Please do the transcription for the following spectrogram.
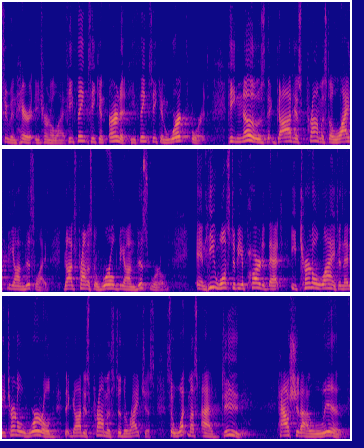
To inherit eternal life. He thinks he can earn it, he thinks he can work for it. He knows that God has promised a life beyond this life, God's promised a world beyond this world. And he wants to be a part of that eternal life and that eternal world that God has promised to the righteous. So, what must I do? How should I live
